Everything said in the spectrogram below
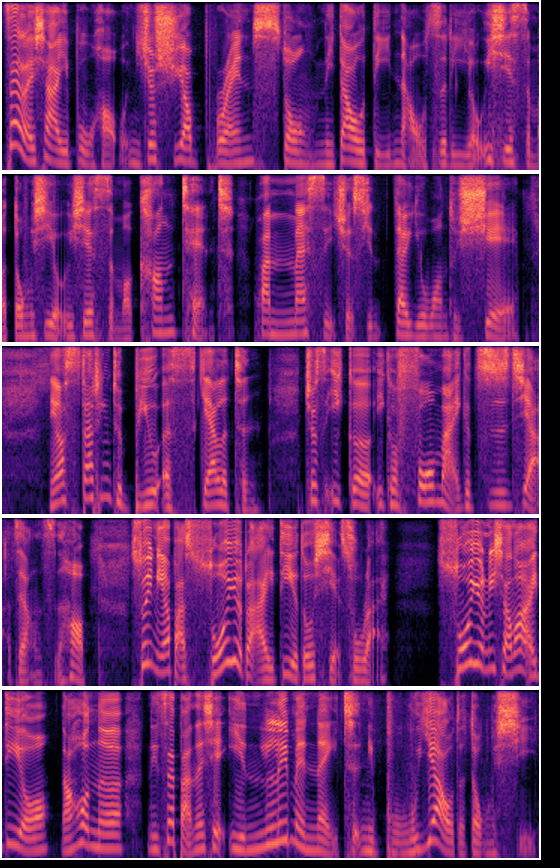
再来下一步哈，你就需要 brainstorm，你到底脑子里有一些什么东西，有一些什么 content 或 messages that you want to share。你要 starting to build a skeleton，就是一个一个 format 一个支架这样子哈。所以你要把所有的 idea 都写出来。所有你想到 idea 哦，然后呢，你再把那些 eliminate 你不要的东西。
